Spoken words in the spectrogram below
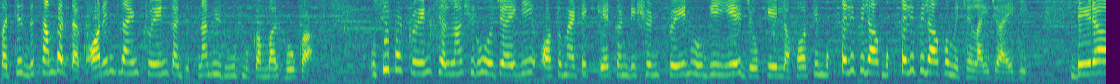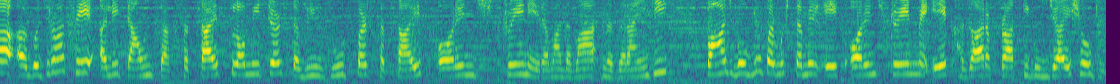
25 दिसंबर तक ऑरेंज लाइन ट्रेन का जितना भी रूट मुकम्मल होगा, उसी पर ट्रेन चलना शुरू हो जाएगी। ऑटोमेटिक एयर कंडीशन ट्रेन होगी ये, जो कि लाहौर के मुख्तलिफ़ इलाक मुख्तलिफ़ इलाकों में चलाई जाएगी। डेरा गुजरा से अली टाउन तक 27 किलोमीटर तवील रूट पर 27 ऑरेंज ट्रेनें रवा दवा नज़र आएँगी। पाँच बोगियों पर मुश्तमिल एक ऑरेंज ट्रेन में एक हज़ार अफराद की गुंजाइश होगी।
